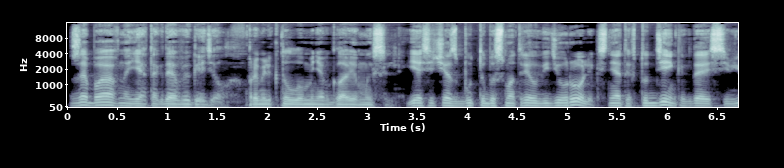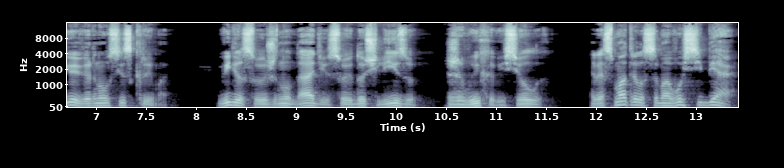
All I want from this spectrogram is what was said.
«Забавно я тогда выглядел», – промелькнула у меня в голове мысль. «Я сейчас будто бы смотрел видеоролик, снятый в тот день, когда я с семьей вернулся из Крыма. Видел свою жену Надю, свою дочь Лизу, живых и веселых. Рассматривал самого себя,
